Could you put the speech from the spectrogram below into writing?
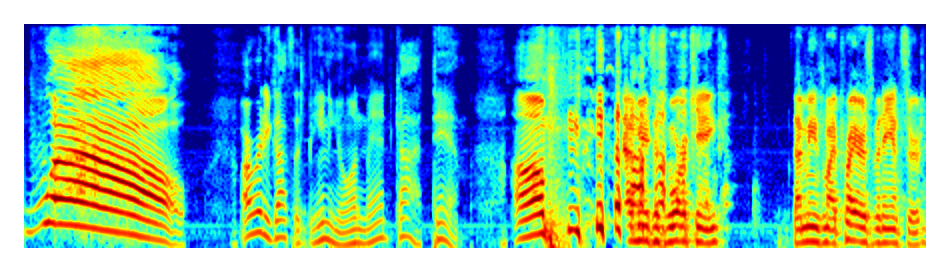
Wow. Already got the beanie on, man. God damn. Um That means it's working. That means my prayer's been answered.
